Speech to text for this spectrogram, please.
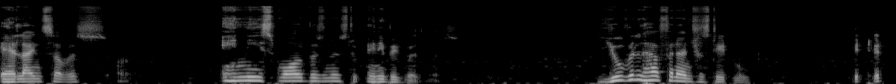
airline service or any small business to any big business. You will have financial statement. It, it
